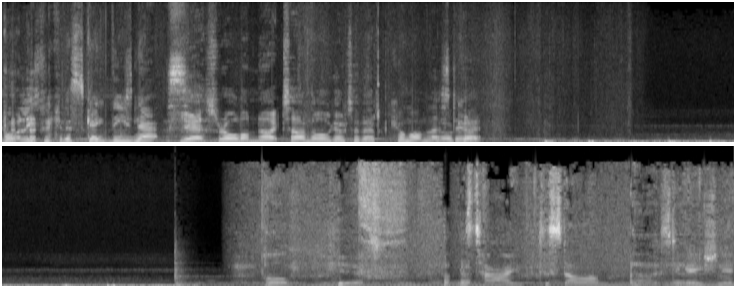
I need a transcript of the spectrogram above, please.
but at least we can escape these gnats. yes, we're all on night time. They'll all go to bed. Come on, let's do it. Paul, Yes. it's time to start the investigation here.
